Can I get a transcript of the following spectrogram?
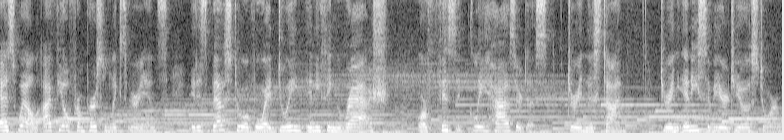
As well, I feel from personal experience, it is best to avoid doing anything rash or physically hazardous during this time, during any severe geostorm.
